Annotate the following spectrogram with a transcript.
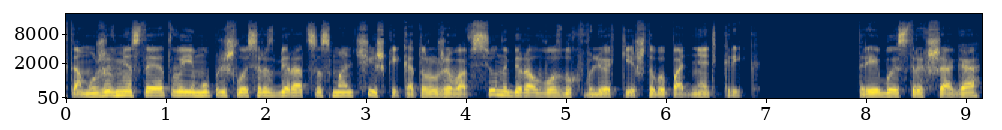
К тому же вместо этого ему пришлось разбираться с мальчишкой, который уже вовсю набирал воздух в легкие, чтобы поднять крик. Три быстрых шага,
